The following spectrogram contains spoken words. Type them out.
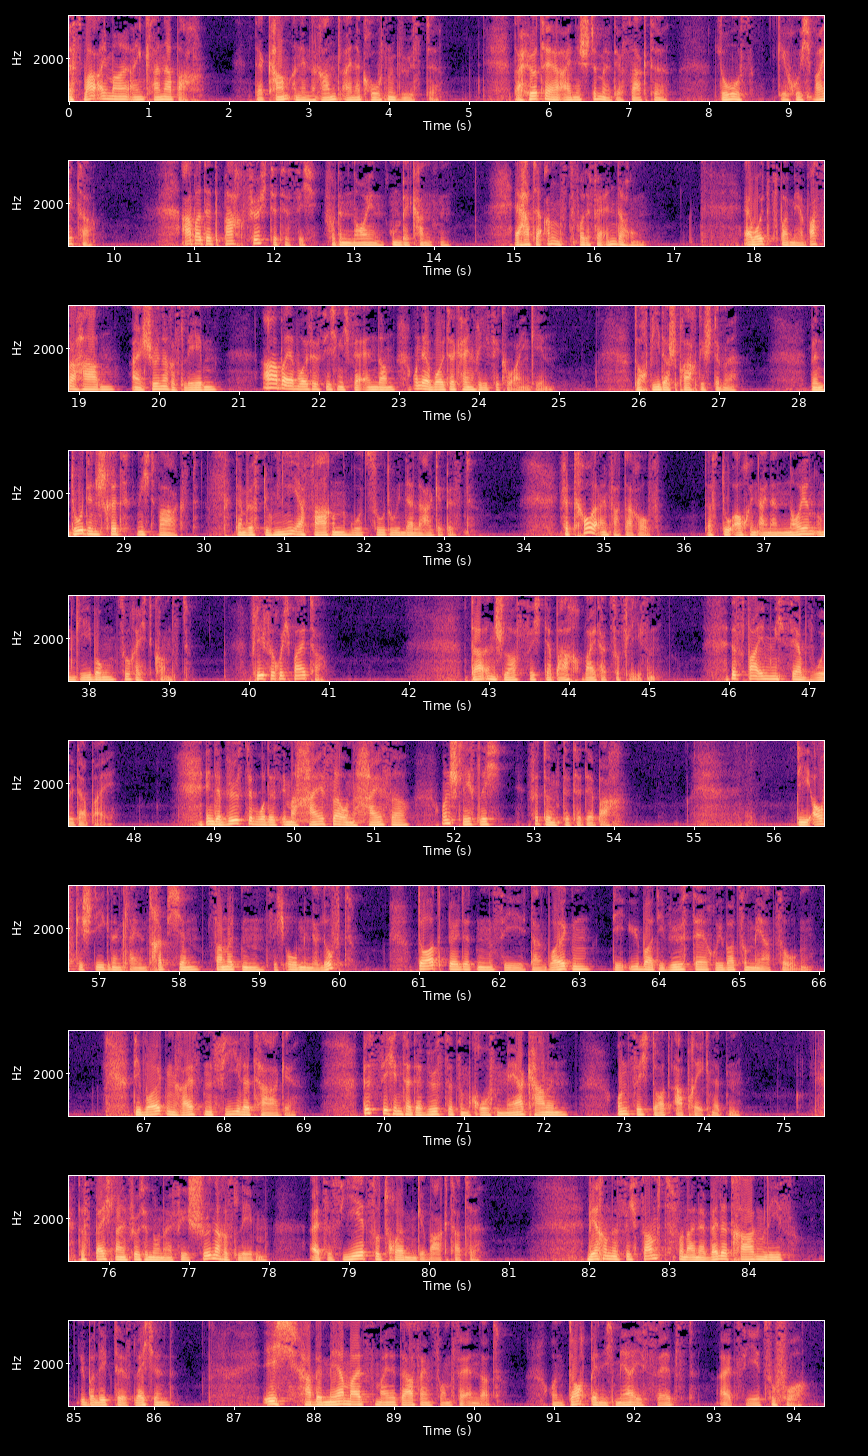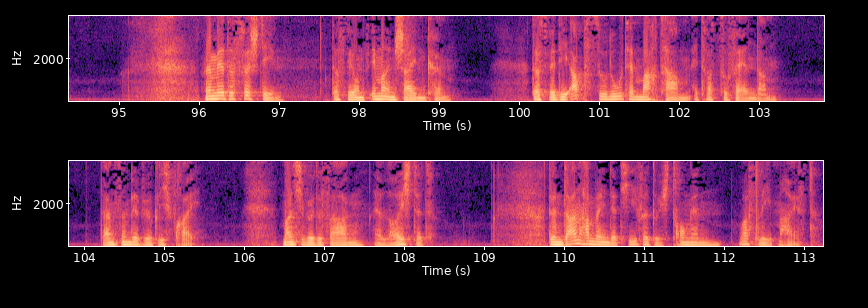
Es war einmal ein kleiner Bach, der kam an den Rand einer großen Wüste. Da hörte er eine Stimme, der sagte, Los, geh ruhig weiter. Aber der Bach fürchtete sich vor dem neuen, Unbekannten. Er hatte Angst vor der Veränderung. Er wollte zwar mehr Wasser haben, ein schöneres Leben, aber er wollte sich nicht verändern und er wollte kein Risiko eingehen. Doch wieder sprach die Stimme, wenn du den Schritt nicht wagst, dann wirst du nie erfahren, wozu du in der Lage bist. Vertraue einfach darauf, dass du auch in einer neuen Umgebung zurechtkommst. Fließe ruhig weiter. Da entschloss sich der Bach weiter zu fließen. Es war ihm nicht sehr wohl dabei. In der Wüste wurde es immer heißer und heißer und schließlich verdunstete der Bach. Die aufgestiegenen kleinen Tröpfchen sammelten sich oben in der Luft. Dort bildeten sie dann Wolken, die über die Wüste rüber zum Meer zogen. Die Wolken reisten viele Tage, bis sie hinter der Wüste zum großen Meer kamen und sich dort abregneten. Das Bächlein führte nun ein viel schöneres Leben, als es je zu träumen gewagt hatte. Während es sich sanft von einer Welle tragen ließ, überlegte es lächelnd. Ich habe mehrmals meine Daseinsform verändert, und doch bin ich mehr ich selbst als je zuvor. Wenn wir das verstehen, dass wir uns immer entscheiden können, dass wir die absolute Macht haben, etwas zu verändern, dann sind wir wirklich frei. Manche würde sagen, erleuchtet. Denn dann haben wir in der Tiefe durchdrungen, was Leben heißt.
